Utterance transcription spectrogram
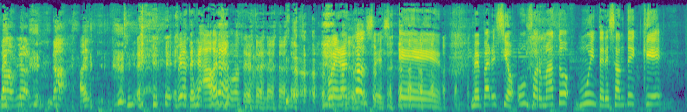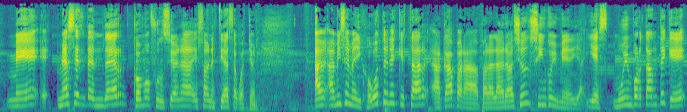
No, no, Flor, no. Voy a tener, ahora vamos a tener. Bueno, entonces, eh, me pareció un formato muy interesante que me, eh, me hace entender cómo funciona esa honestidad, esa cuestión. A, a mí se me dijo, vos tenés que estar acá para, para la grabación cinco y media. Y es muy importante que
